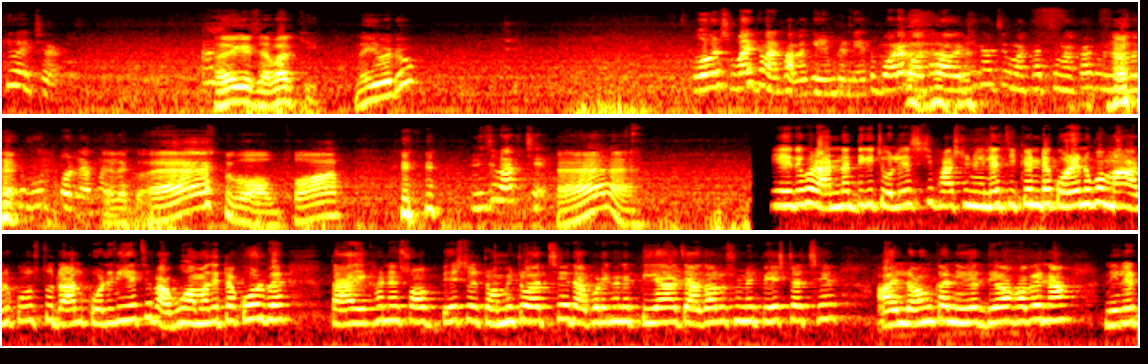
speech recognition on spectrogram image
কি হয়েছে? হয়ে গেছে আবার কি? নাকি বেটু? ও এবার সবাইকে মাখাবে ক্রিমটা নিয়ে তো পরে কথা হবে ঠিক আছে মাখাচ্ছে মাখাচ্ছে আমাদেরকে বুট করবে এখন। দেখো এ বাবা। নিচে ভাবছে হ্যাঁ। এই দেখো রান্নার দিকে চলে এসেছি। ফার্স্টে নিলে চিকেনটা করে নেব। মা আলু পোস্ত, ডাল করে নিয়েছে। বাবু আমাদেরটা করবে। তাই এখানে সব পেস্ট টমেটো আছে। তারপর এখানে পেঁয়াজ, আদা, রসুনের পেস্ট আছে। আর লঙ্কা নীলের দেওয়া হবে না। নীলের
